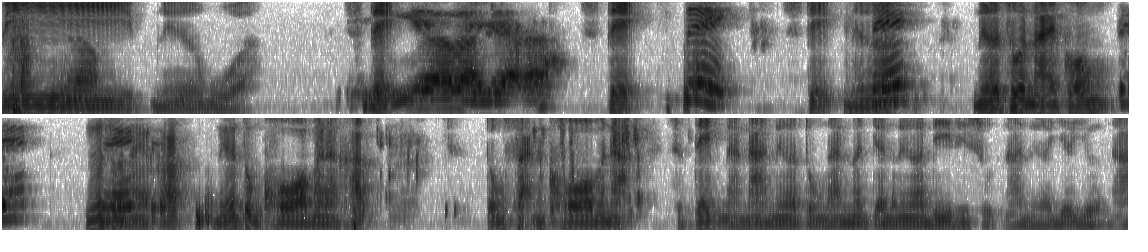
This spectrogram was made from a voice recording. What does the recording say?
บีฟเนื้อวัว สเต็กสเต็ก Steak สเต็กเนื้อ Steak เนื้อส่วนไหนของ Steak เนื้อส่วนไหนครับ เนื้อตรงคอมันนะครับ ตรงสันคอมันอะสเต็กนะนะ เนื้อตรงนั้นมันจะเนื้อดีที่สุดนะ เนื้อเยอะๆนะ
